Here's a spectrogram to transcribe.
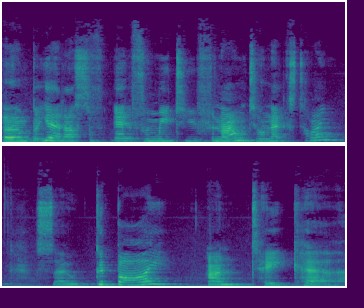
Um, but yeah, that's it from me to you for now until next time. So goodbye and take care.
